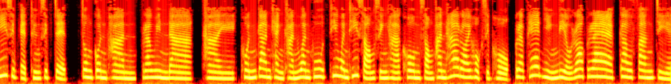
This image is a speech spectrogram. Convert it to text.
21-17 จงกลพันธ์รวินดา ไทย ผลการแข่งขันวันพุธที่วันที่ 2 สิงหาคม 2566 ประเภทหญิงเดี่ยวรอบแรก เกาฟังเจีย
